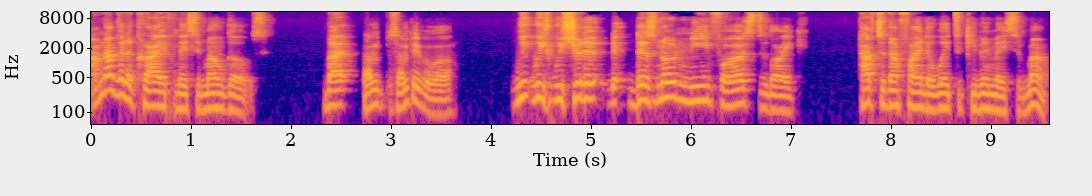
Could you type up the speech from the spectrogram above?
I'm not gonna cry if Mason Mount goes, but some some people will. We we we shouldn't. There's no need for us to like have to not find a way to keep in Mason Mount.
